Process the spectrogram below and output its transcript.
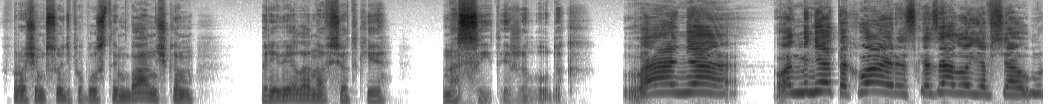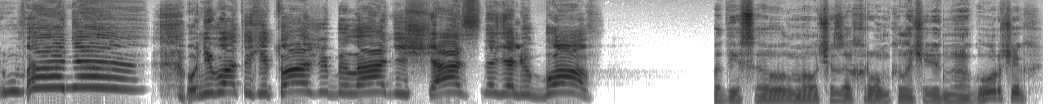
Впрочем, судя по пустым баночкам, ревела она все-таки насытый желудок. «Ваня! Он мне такое рассказал, ой, я вся умру! Ваня! У него-таки тоже была несчастная любовь!» Подъясаул молча захрумкал очередной огурчик,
